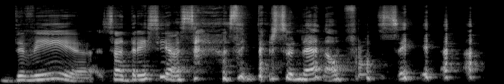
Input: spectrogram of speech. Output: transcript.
devait euh, s'adresser à ses personnels en français.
